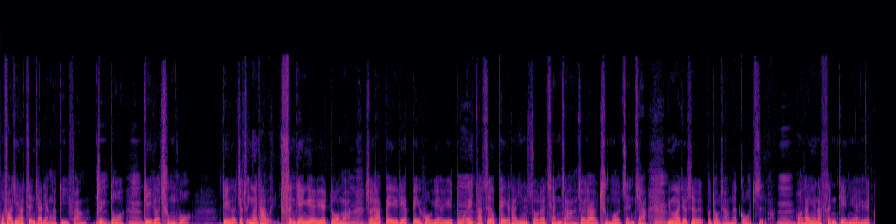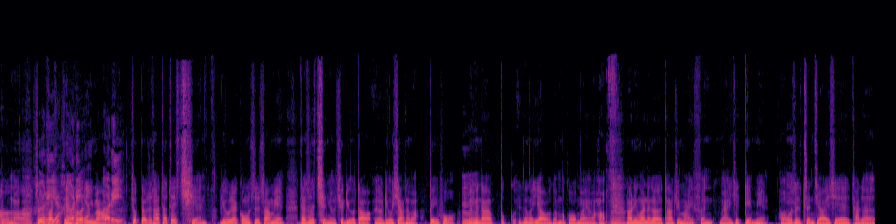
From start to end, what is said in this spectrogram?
我发现要增加两个地方，最多，第一个存货。第一个就是因为它分店越来越多嘛，所以它备列备货越来越多。哎，它是有配合它营收在成长，所以它存货增加。另外就是不动产的购置嘛，哦，它因为它分店越来越多嘛，所以它很合理嘛，合理。就表示它它这钱留在公司上面，但是钱有去留到呃流向什么备货，因为它不那个药可能不够卖嘛哈。然后另外那个它要去买分买一些店面，好，或是增加一些它的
